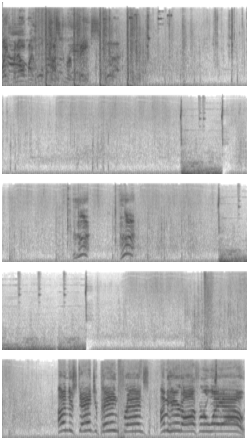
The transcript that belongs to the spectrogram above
Wiping out my whole customer base! Huh? Huh? Understand your pain, friends! I'm here to offer a way out!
